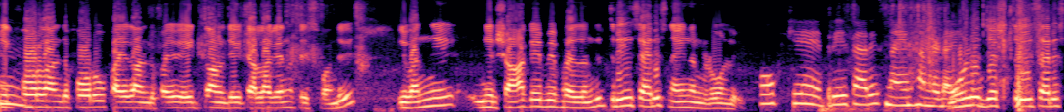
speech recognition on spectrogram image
మీకు ఫోర్ కావాలంటే ఫోర్ ఫైవ్ కావాలంటే ఫైవ్ ఎయిట్ కావాలంటే ఎయిట్ అలాగైనా తీసుకోండి. ఇవన్నీ మీరు షాక్ అయిపోయే ప్రైస్ అండి. Three saris nine hundred only. Okay three saris nine hundred only just three saris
